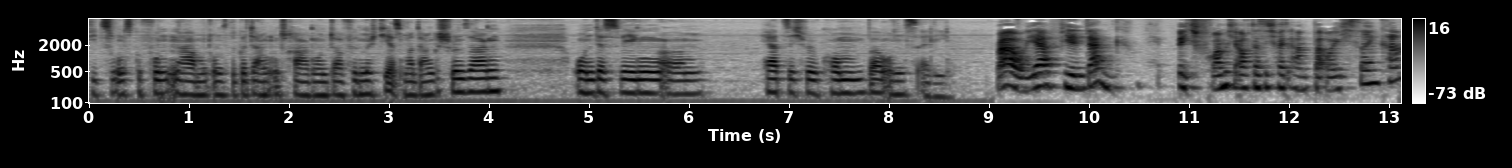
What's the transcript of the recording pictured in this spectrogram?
die zu uns gefunden haben und unsere Gedanken tragen. Und dafür möchte ich erstmal Dankeschön sagen. Und deswegen ähm, herzlich willkommen bei uns, Ellie. Wow, ja, vielen Dank. Ich freue mich auch, dass ich heute Abend bei euch sein kann,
